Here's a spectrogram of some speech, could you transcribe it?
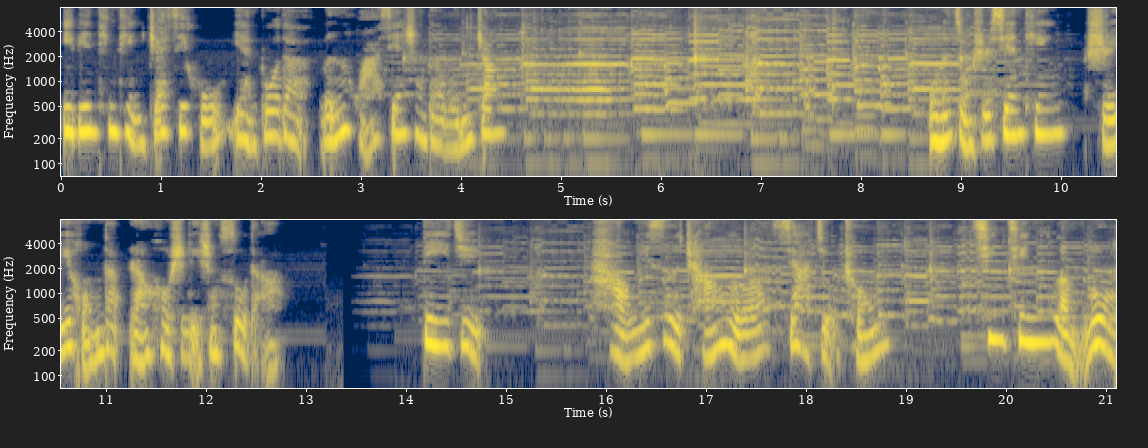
一边听听 Jessie 胡演播的文华先生的文章。我们总是先听史一红的，然后是李胜素的啊。第一句，好一似嫦娥下九重，清清冷落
